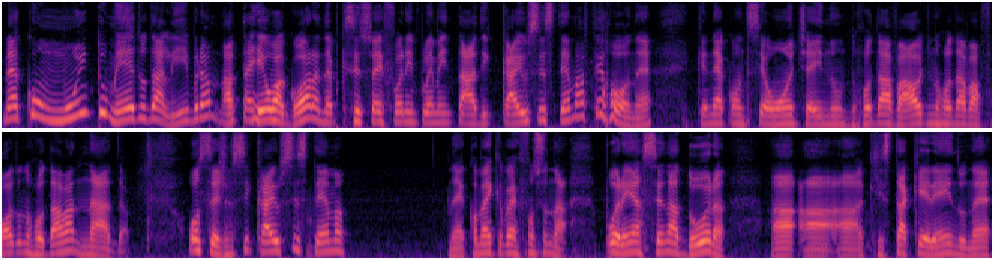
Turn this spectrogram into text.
né, com muito medo da Libra, até eu agora, né, porque se isso aí for implementado e cai o sistema, ferrou, né? Que nem aconteceu ontem aí, não rodava áudio, não rodava foto, não rodava nada. Ou seja, se cai o sistema, né, como é que vai funcionar? Porém, a senadora a, a, a, que está querendo né,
